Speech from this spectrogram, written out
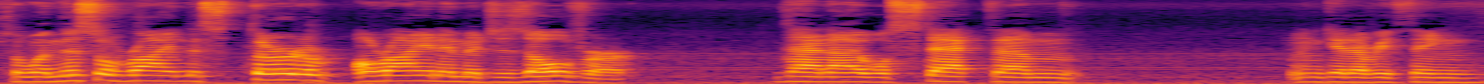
So when this Orion, this third Orion image is over, then I will stack them and get everything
